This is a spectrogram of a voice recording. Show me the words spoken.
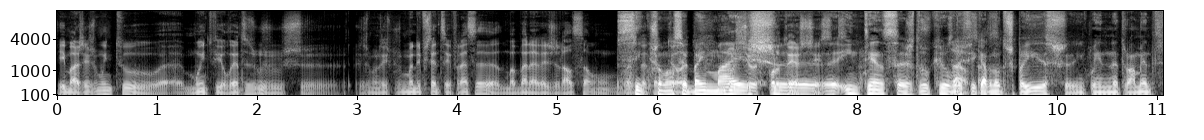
imagens muito, eh, muito violentas. Os, os, os, manifestantes em França, de uma maneira geral, são. Sim, costumam ser bem mais uh, intensas do que o verificado noutros países, incluindo naturalmente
